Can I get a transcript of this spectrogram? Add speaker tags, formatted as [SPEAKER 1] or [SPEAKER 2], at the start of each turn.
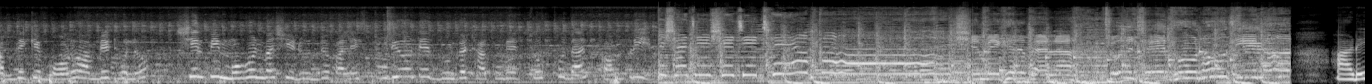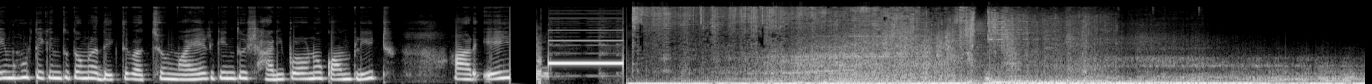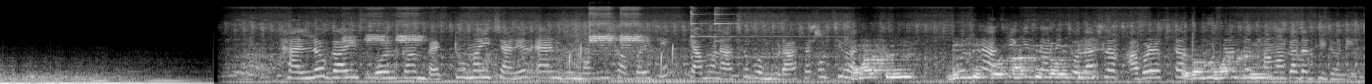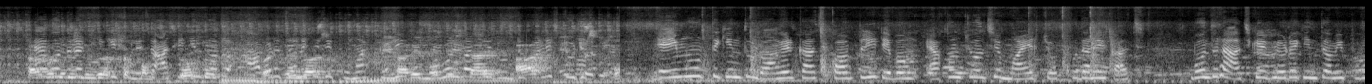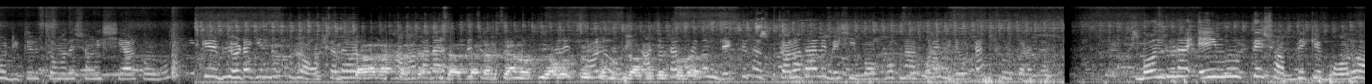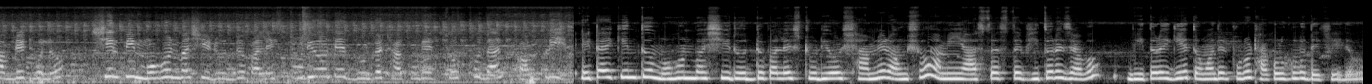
[SPEAKER 1] সবথেকে বড় আপডেট হলো শিল্পী মোহনবাসী রুদ্রপালে স্টুডিওতে দুর্গা ঠাকুরের চক্ষুদান কমপ্লিট
[SPEAKER 2] সাজে সেজেছে আকাশ।
[SPEAKER 3] মেঘের বেলা চলছে জিনা।
[SPEAKER 4] আর এই মুহূর্তে কিন্তু তোমরা দেখতে পাচ্ছ মায়ের কিন্তু শাড়ি পরানো কমপ্লিট আর এই
[SPEAKER 1] hello guys welcome back to my channel and good morning সবাইকে। কেমন আছো বন্ধুরা? আশা করছি ভালো বন্ধুরা আজকে কিন্তু আমি চলে আসলাম আবার একটা দুর্দান্ত ধামাকাদার ভিডিও নিয়ে। হ্যাঁ বন্ধুরা ঠিকই শুনেছো। আজকে কিন্তু আমরা আবারও চলে এসেছি কুমারটুলি মোহনবাসী রুদ্রপালের স্টুডিওতে। এই মুহূর্তে কিন্তু রঙের কাজ কমপ্লিট এবং এখন চলছে মায়ের চক্ষুদানের কাজ। বন্ধুরা, আজকের ভিডিওটা কিন্তু আমি পুরো ডিটেলস তোমাদের সঙ্গে শেয়ার করব। আজকের ভিডিওটা কিন্তু খুবই অসাধারণ হতে চলেছে। তাহলে চলো সাথে থাকো দেখতে থাকো চলো তাহলে বেশি বক বক না করে ভিডিওটা শুরু করা যাক। বন্ধুরা, এই মুহূর্তে সব থেকে বড় আপডেট হলো শিল্পী মোহনবাসী রুদ্রপালে স্টুডিওতে দুর্গা ঠাকুরের চক্ষুদান কমপ্লিট
[SPEAKER 4] এটাই কিন্তু মোহনবাসী রুদ্রপালের স্টুডিওর সামনের অংশ। আমি আস্তে আস্তে ভিতরে যাব। ভিতরে গিয়ে তোমাদের পুরো ঠাকুরগুলো দেখিয়ে দেবো।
